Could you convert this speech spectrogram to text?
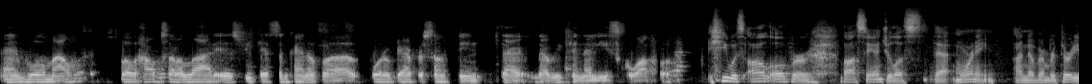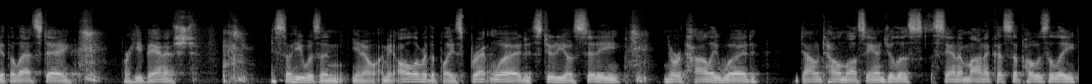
and roll them out. But what helps out a lot is we get some kind of a photograph or something that, that we can at least go off of. He was all over Los Angeles that morning on November 30th, the last day where he vanished. So he was in, you know, I mean, all over the place Brentwood, Studio City, North Hollywood, downtown Los Angeles, Santa Monica, supposedly.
